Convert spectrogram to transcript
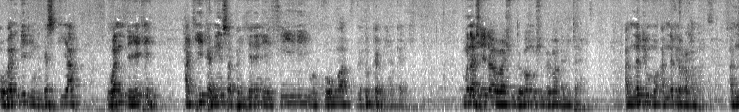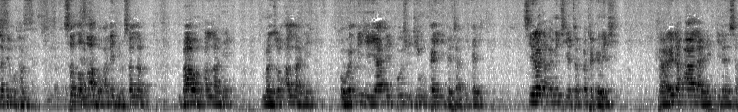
ubangijin gaskiya wanda yake hakikaninsa bayyane ne fili wa kowa ga dukkan mai hankali. Muna shaidawa shugabanmu shugaban halitta annabinmu annabin rahama annabi muhammad sallallahu alaihi wasallam. Bawan allah ne manzon allah ne. Ubangiji ya aiko shi jin kai da talikai. Tsira da aminci ya tabbata gare shi. Tare da alayen gidansa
